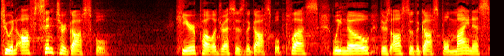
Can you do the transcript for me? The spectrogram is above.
to an off center gospel. Here, Paul addresses the gospel plus. We know there's also the gospel minus,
